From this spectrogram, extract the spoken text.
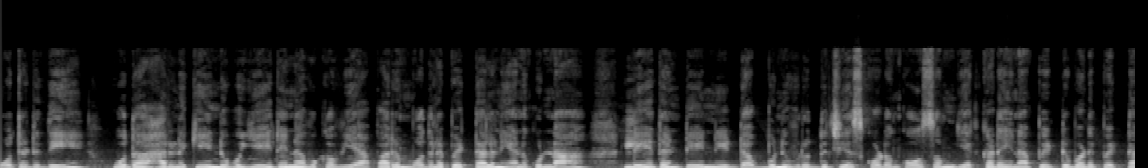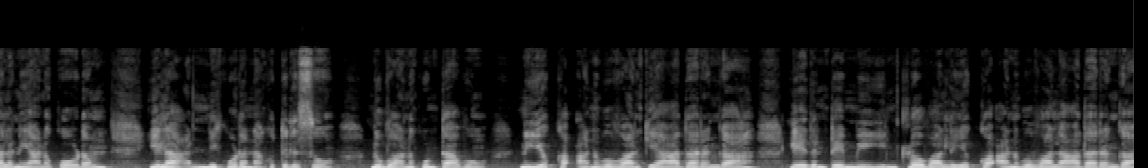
మొదటిది ఉదాహరణకి నువ్వు ఏదైనా ఒక వ్యాపారం మొదలు పెట్టాలని అనుకున్నా లేదంటే నీ డబ్బుని వృద్ధి చేసుకోవడం కోసం ఎక్కడైనా పెట్టుబడి పెట్టాలని అనుకోవడం ఇలా అన్నీ కూడా నాకు తెలుసు. నువ్వు అనుకుంటావు నీ యొక్క అనుభవానికి ఆధారంగా లేదంటే మీ ఇంట్లో వాళ్ళ యొక్క అనుభవాల ఆధారంగా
